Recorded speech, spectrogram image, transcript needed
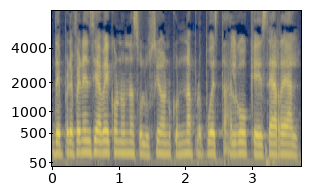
de preferencia ve con una solución, con una propuesta, algo que sea real.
